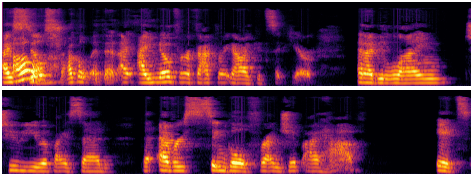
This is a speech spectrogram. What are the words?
I Oh. still struggle with it. I, I know for a fact right now I could sit here and I'd be lying to you if I said that every single friendship I have, it's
